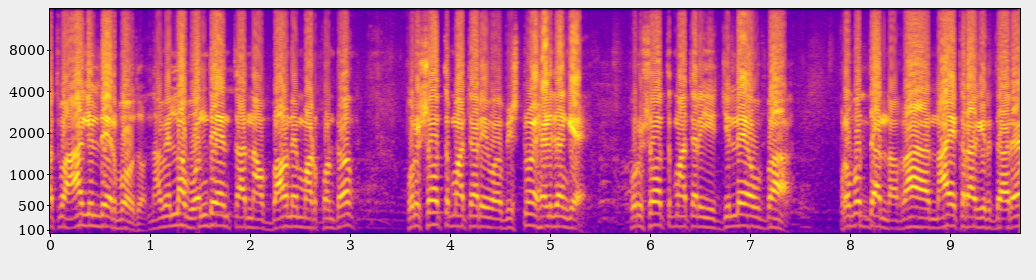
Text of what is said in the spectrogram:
ಅಥವಾ ಆಗಿಲ್ಲದೆ ಇರ್ಬೋದು, ನಾವೆಲ್ಲ ಒಂದೇ ಅಂತ ನಾವು ಭಾವನೆ ಮಾಡಿಕೊಂಡು ಪುರುಷೋತ್ತಮಾಚಾರ್ಯ ವಿಷ್ಣು ಹೇಳಿದಂಗೆ ಪುರುಷೋತ್ತಮಾಚಾರ್ಯ ಈ ಜಿಲ್ಲೆಯ ಒಬ್ಬ ಪ್ರಬುದ್ಧ ರಾ- ನಾಯಕರಾಗಿದ್ದಾರೆ.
